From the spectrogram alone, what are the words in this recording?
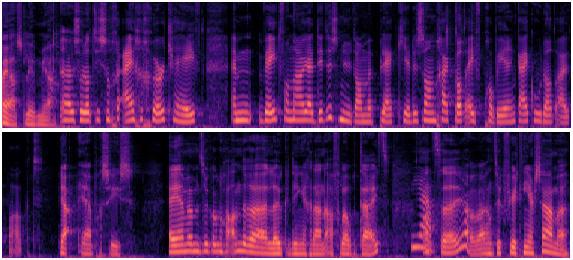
Oh ja, slim, ja. eh, zodat hij zijn ge- eigen geurtje heeft. En weet van, nou ja, dit is nu dan mijn plekje. Dus dan ga ik dat even proberen en kijken hoe dat uitpakt. Ja, ja, precies. Hey, en we hebben natuurlijk ook nog andere leuke dingen gedaan de afgelopen tijd. Ja, Want eh, ja, we waren natuurlijk 14 jaar samen.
